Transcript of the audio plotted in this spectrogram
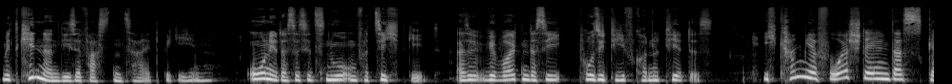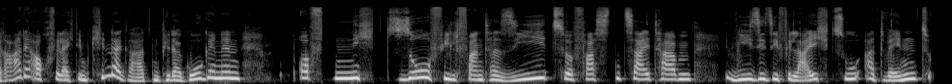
mit Kindern diese Fastenzeit begehen, ohne dass es jetzt nur um Verzicht geht. Also wir wollten, dass sie positiv konnotiert ist. Ich kann mir vorstellen, dass gerade auch vielleicht im Kindergarten Pädagoginnen oft nicht so viel Fantasie zur Fastenzeit haben, wie sie sie vielleicht zu Advent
